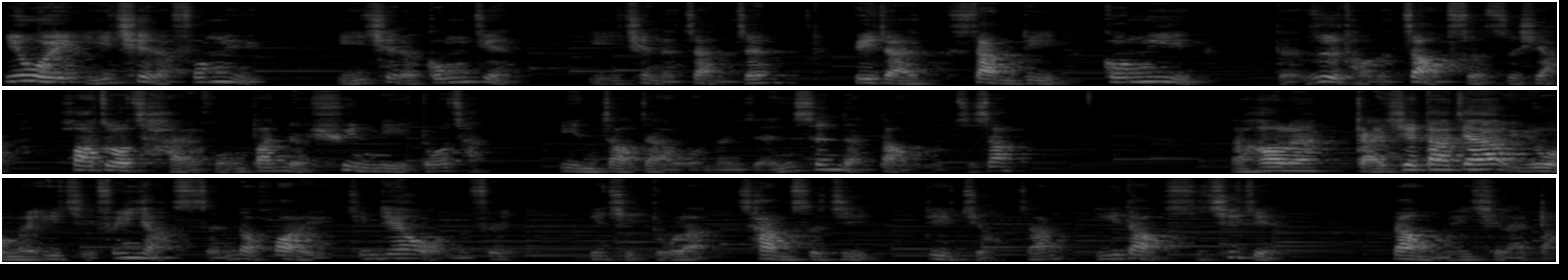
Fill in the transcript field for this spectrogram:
因为一切的风雨、一切的弓箭、一切的战争，必在上帝公义的日头的照射之下，化作彩虹般的绚丽多彩，映照在我们人生的道路之上。然后呢，感谢大家与我们一起分享神的话语。今天我们分一起读了创世纪第九章一到十七节，让我们一起来祷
